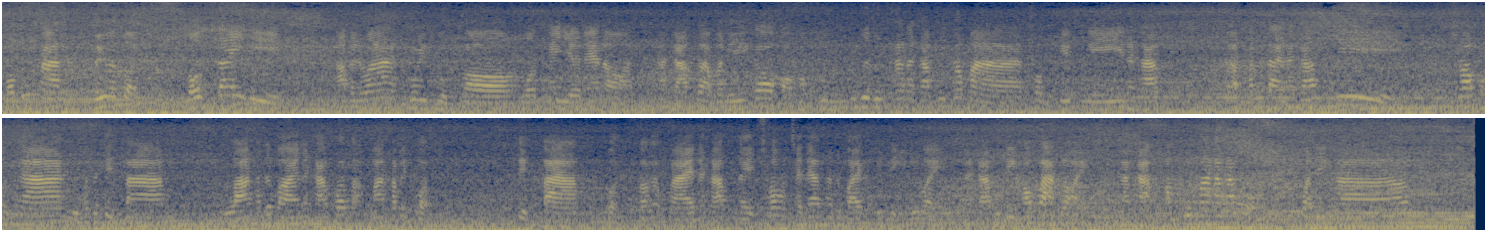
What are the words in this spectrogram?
รถทุกคันซื้อเงินสดลดได้อีกเอาเป็นว่าคุยถูกคอลดให้เยอะแน่นอนนะครับสำหรับวันนี้ก็ขอขอบคุณทุกทุกท่านนะครับ ที่เข้ามาชมคลิปนี้นะครับสำหรับท่านใดนะครับที่ชอบผลงานหรือว่าจะติดตาม ร้านทันบายนะครับ ก็สามารถเข้าไปกดติดตามกดซับสไครต์นะครับ ในช่องชาแนลทันบายของพี่ตีด้วยนะครับพี่ตีเขาฝากหน่อยนะครับ ขอบคุณมากนะครับผม สวัสดีครับ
